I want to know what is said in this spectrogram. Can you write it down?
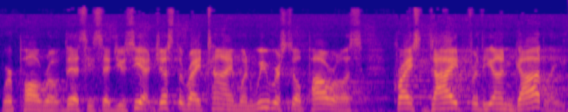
where Paul wrote this. He said, You see, at just the right time, when we were still powerless, Christ died for the ungodly.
